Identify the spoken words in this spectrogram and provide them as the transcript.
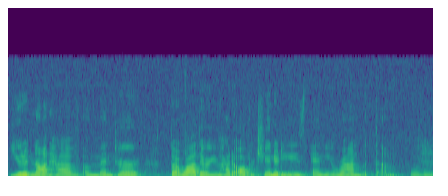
you did not have a mentor, but rather you had opportunities and you ran with them. Mhm.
